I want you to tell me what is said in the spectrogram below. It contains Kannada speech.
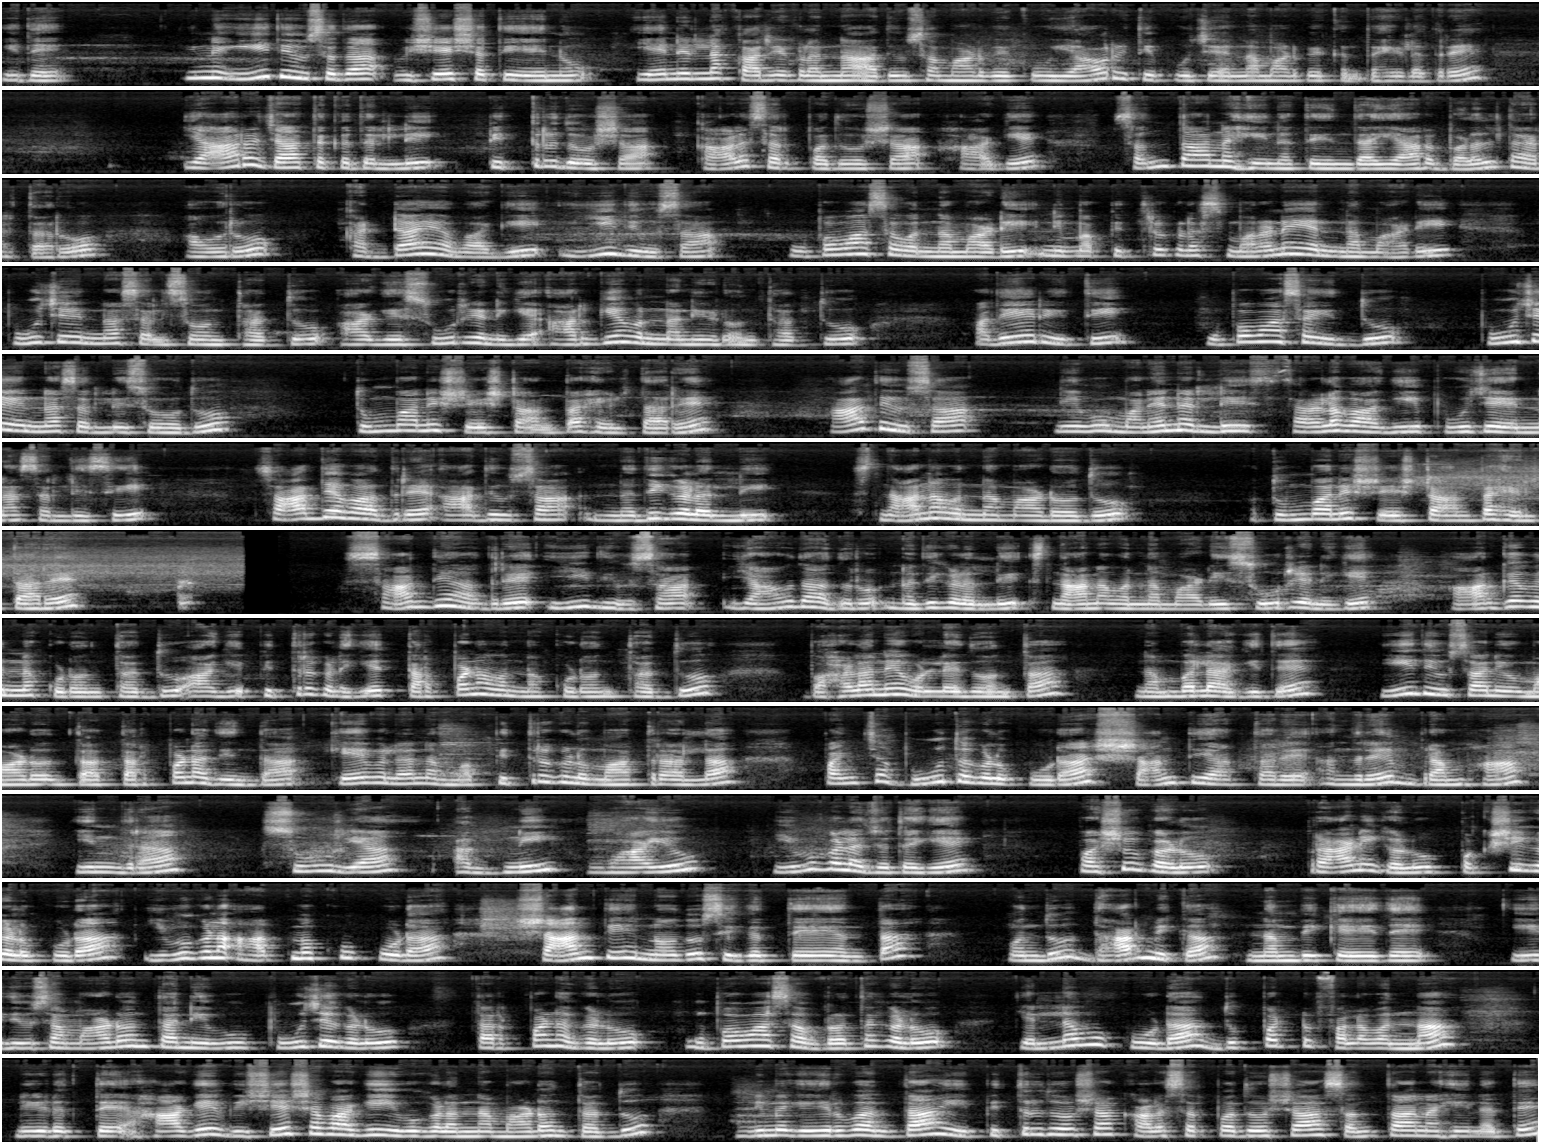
ಇದೆ. ಇನ್ನು ಈ ದಿವಸದ ವಿಶೇಷತೆ ಏನು? ಏನೆಲ್ಲ ಕಾರ್ಯಗಳನ್ನು ಆ ದಿವಸ ಮಾಡಬೇಕು? ಯಾವ ರೀತಿ ಪೂಜೆಯನ್ನು ಮಾಡಬೇಕಂತ ಹೇಳಿದ್ರೆ, ಯಾರ ಜಾತಕದಲ್ಲಿ ಪಿತೃದೋಷ, ಕಾಳಸರ್ಪದೋಷ ಹಾಗೆ ಸಂತಾನಹೀನತೆಯಿಂದ ಯಾರು ಬಳಲ್ತಾ ಇರ್ತಾರೋ ಅವರು ಕಡ್ಡಾಯವಾಗಿ ಈ ದಿವಸ ಉಪವಾಸವನ್ನು ಮಾಡಿ, ನಿಮ್ಮ ಪಿತೃಗಳ ಸ್ಮರಣೆಯನ್ನು ಮಾಡಿ, ಪೂಜೆಯನ್ನು ಸಲ್ಲಿಸುವಂಥದ್ದು ಹಾಗೆ ಸೂರ್ಯನಿಗೆ ಅರ್ಘ್ಯವನ್ನು ನೀಡುವಂಥದ್ದು ಅದೇ ರೀತಿ ಉಪವಾಸ ಇದ್ದು ಪೂಜೆಯನ್ನು ಸಲ್ಲಿಸೋದು ತುಂಬಾ ಶ್ರೇಷ್ಠ ಅಂತ ಹೇಳ್ತಾರೆ. ಆ ದಿವಸ ನೀವು ಮನೆಯಲ್ಲಿ ಸರಳವಾಗಿ ಪೂಜೆಯನ್ನು ಸಲ್ಲಿಸಿ ಸಾಧ್ಯವಾದರೆ ಆ ದಿವಸ ನದಿಗಳಲ್ಲಿ ಸ್ನಾನವನ್ನು ಮಾಡೋದು ತುಂಬಾ ಶ್ರೇಷ್ಠ ಅಂತ ಹೇಳ್ತಾರೆ. ಸಾಧ್ಯ ಆದರೆ ಈ ದಿವಸ ಯಾವುದಾದರೂ ನದಿಗಳಲ್ಲಿ ಸ್ನಾನವನ್ನು ಮಾಡಿ ಸೂರ್ಯನಿಗೆ ಆರ್ಘ್ಯವನ್ನು ಕೊಡುವಂಥದ್ದು, ಹಾಗೆ ಪಿತೃಗಳಿಗೆ ತರ್ಪಣವನ್ನು ಕೊಡುವಂಥದ್ದು ಬಹಳನೇ ಒಳ್ಳೆಯದು ಅಂತ ನಂಬಲಾಗಿದೆ. ಈ ದಿವಸ ನೀವು ಮಾಡುವಂಥ ತರ್ಪಣದಿಂದ ಕೇವಲ ನಮ್ಮ ಪಿತೃಗಳು ಮಾತ್ರ ಅಲ್ಲ, ಪಂಚಭೂತಗಳು ಕೂಡ ಶಾಂತಿಯಾಗ್ತಾರೆ. ಅಂದರೆ ಬ್ರಹ್ಮ ಇಂದ್ರ, ಸೂರ್ಯ, ಅಗ್ನಿ, ವಾಯು ಇವುಗಳ ಜೊತೆಗೆ ಪಶುಗಳು, ಪ್ರಾಣಿಗಳು, ಪಕ್ಷಿಗಳು ಕೂಡ ಇವುಗಳ ಆತ್ಮಕ್ಕೂ ಕೂಡ ಶಾಂತಿ ಅನ್ನೋದು ಸಿಗುತ್ತೆ ಅಂತ ಒಂದು ಧಾರ್ಮಿಕ ನಂಬಿಕೆ ಇದೆ. ಈ ದಿವಸ ಮಾಡುವಂಥ ನೀವು ಪೂಜೆಗಳು, ತರ್ಪಣಗಳು, ಉಪವಾಸ ವ್ರತಗಳು ಎಲ್ಲವೂ ಕೂಡ ದುಪ್ಪಟ್ಟು ಫಲವನ್ನು ನೀಡುತ್ತೆ. ಹಾಗೆ ವಿಶೇಷವಾಗಿ ಇವುಗಳನ್ನು ಮಾಡುವಂಥದ್ದು ನಿಮಗೆ ಇರುವಂಥ ಈ ಪಿತೃದೋಷ ಕಾಳಸರ್ಪದೋಷ ಸಂತಾನಹೀನತೆ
